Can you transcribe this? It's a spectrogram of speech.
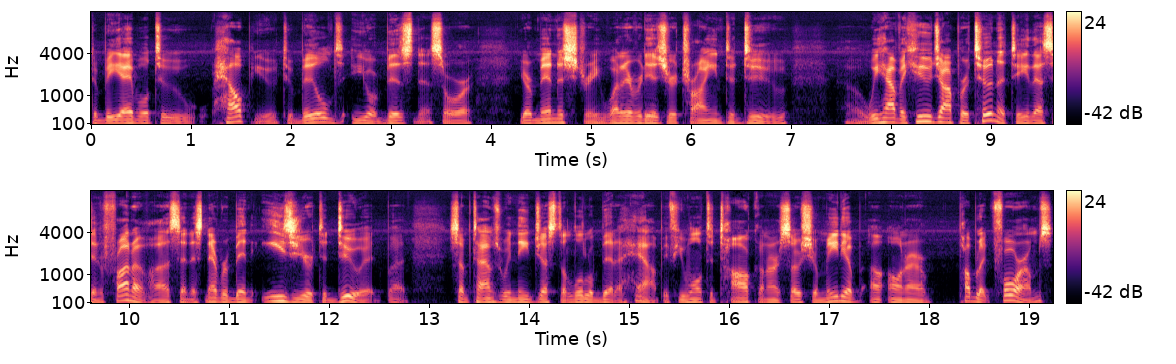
to be able to help you to build your business or your ministry, whatever it is you're trying to do uh, we have a huge opportunity that's in front of us, and it's never been easier to do it, but sometimes we need just a little bit of help. If you want to talk on our social media, uh, on our public forums,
